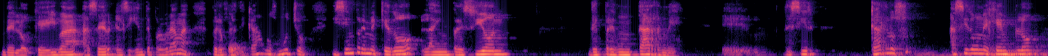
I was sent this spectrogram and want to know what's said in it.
de lo que iba a hacer el siguiente programa, pero platicábamos mucho y siempre me quedó la impresión de preguntarme, eh, decir, Carlos ha sido un ejemplo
